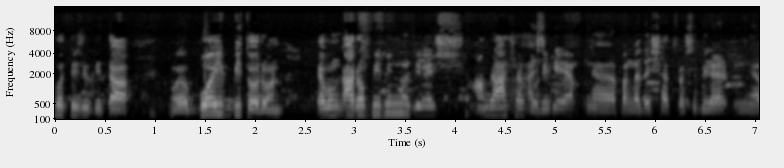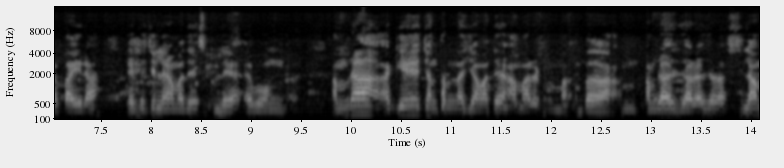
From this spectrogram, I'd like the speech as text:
প্রতিযোগিতা বই বিতরণ এবং আরও বিভিন্ন জিনিস আমরা আশা করি। বাংলাদেশ ছাত্র শিবিরের বাইরা এসেছিলেন আমাদের স্কুলে এবং আমরা আগে জানতাম না যে আমাদের, আমার আমরা যারা যারা ছিলাম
